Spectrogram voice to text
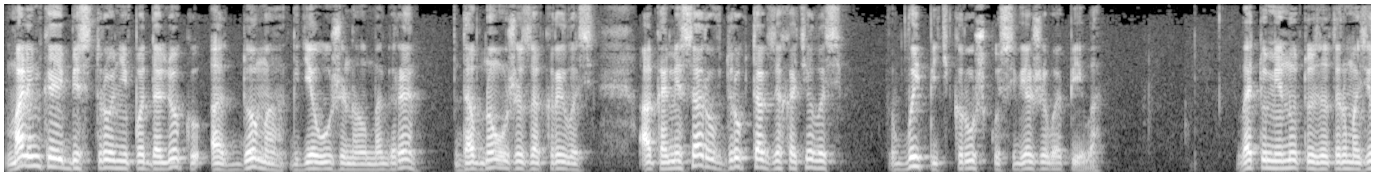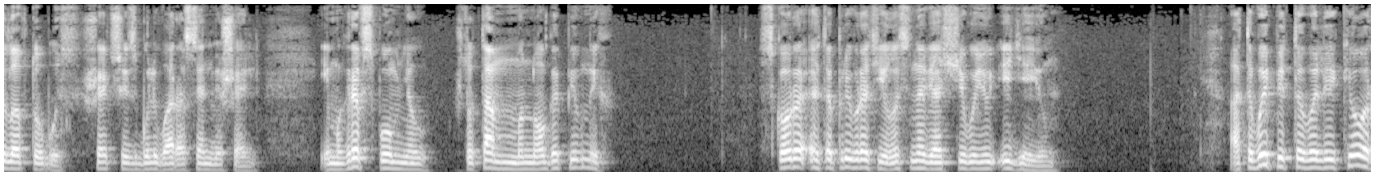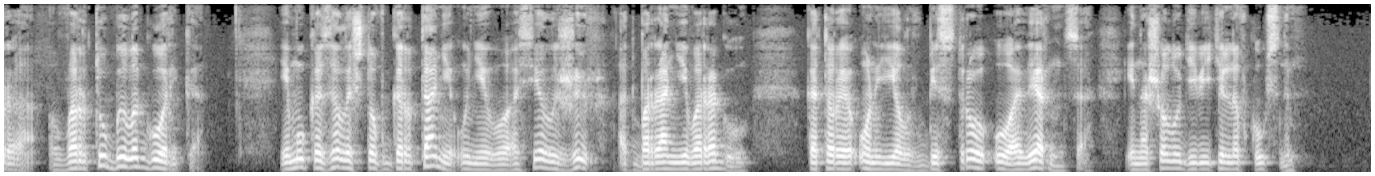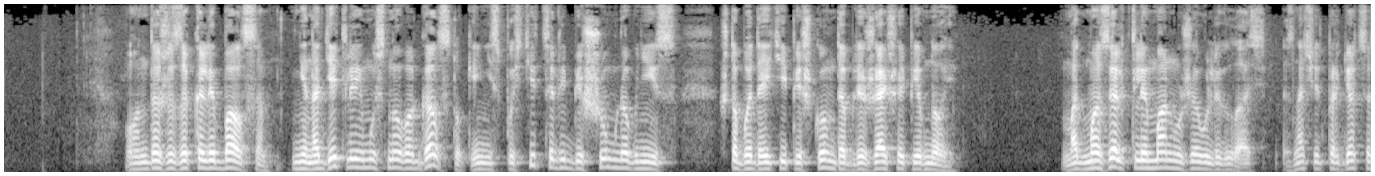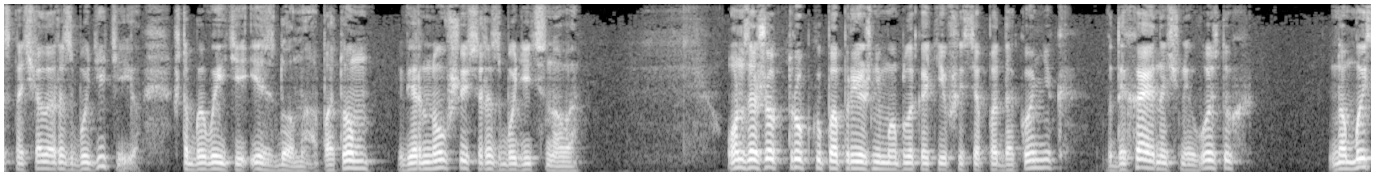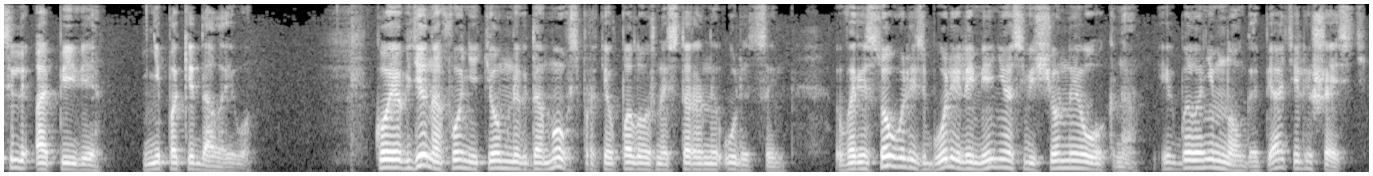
Маленькое бистро неподалеку от дома, где ужинал Магре, давно уже закрылось, а комиссару вдруг так захотелось выпить кружку свежего пива. В эту минуту затормозил автобус, шедший с бульвара Сен-Мишель, и Магре вспомнил, что там много пивных. Скоро это превратилось в навязчивую идею. От выпитого ликера во рту было горько. Ему казалось, что в гортани у него осел жир от бараньего рагу, которое он ел в бистро у Авернца и нашел удивительно вкусным. Он даже заколебался, не надеть ли ему снова галстук и не спуститься ли бесшумно вниз, чтобы дойти пешком до ближайшей пивной. Мадемуазель Клеман уже улеглась, значит, придется сначала разбудить ее, чтобы выйти из дома, а потом, вернувшись, разбудить снова. Он зажег трубку, по-прежнему облокотившись о подоконник, вдыхая ночной воздух, но мысль о пиве не покидала его. Кое-где на фоне темных домов с противоположной стороны улицы вырисовывались более или менее освещенные окна. Их было немного, пять или шесть.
